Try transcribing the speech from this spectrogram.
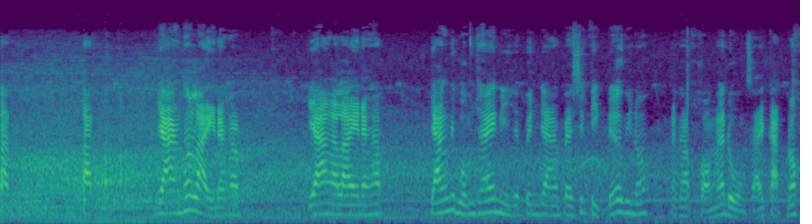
ตัดตัด ยางเท่าไหร่นะครับ ยางอะไรนะครับ ยางที่ผมใช้นี่จะเป็นยางแปซิฟิกเด้อพี่เนาะนะครับของหน้าโด่งสายกัดเนาะ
